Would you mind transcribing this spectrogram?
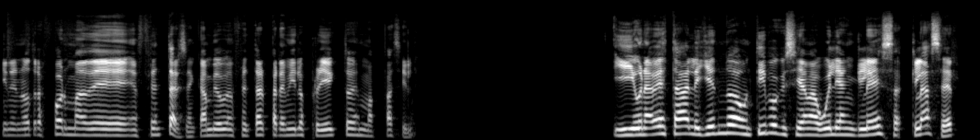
tienen otra forma de enfrentarse. En cambio, enfrentar para mí los proyectos es más fácil. Y una vez estaba leyendo a un tipo que se llama William Glas- Glasser,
